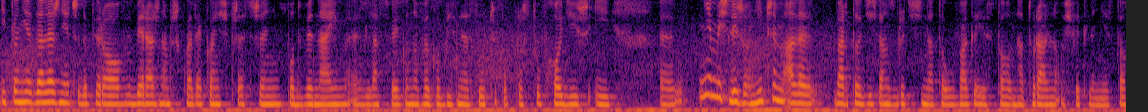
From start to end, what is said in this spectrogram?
i to niezależnie, czy dopiero wybierasz na przykład jakąś przestrzeń pod wynajm e, dla swojego nowego biznesu, czy po prostu wchodzisz i e, nie myślisz o niczym, ale warto gdzieś tam zwrócić na to uwagę. Jest to naturalne oświetlenie, jest to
